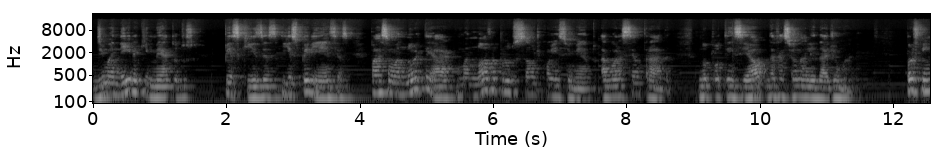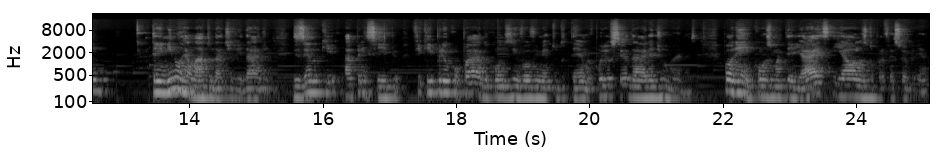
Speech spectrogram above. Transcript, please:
de maneira que métodos, pesquisas e experiências passam a nortear uma nova produção de conhecimento, agora centrada no potencial da racionalidade humana. Por fim, termino o relato da atividade dizendo que, a princípio, fiquei preocupado com o desenvolvimento do tema por eu ser da área de humanas. Porém, com os materiais e aulas do professor Breno,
